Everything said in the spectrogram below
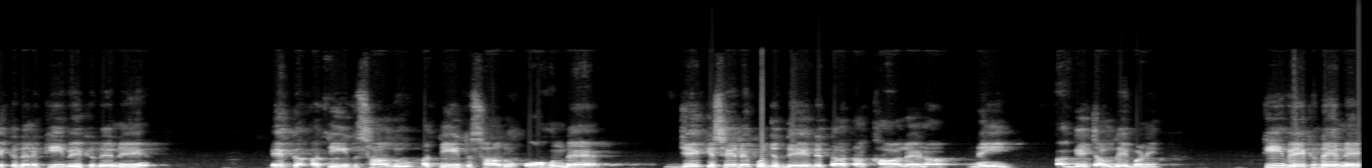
ਇੱਕ ਦਿਨ ਕੀ ਵੇਖਦੇ ਨੇ? ਇੱਕ ਅਤੀਤ ਸਾਧੂ ਅਤੀਤ ਸਾਧੂ ਉਹ ਹੁੰਦਾ ਹੈ, ਜੇ ਕਿਸੇ ਨੇ ਕੁਝ ਦੇ ਦਿੱਤਾ ਤਾਂ ਖਾ ਲੈਣਾ, ਨਹੀਂ, ਅੱਗੇ ਚੱਲਦੇ ਬਣੇ। ਕੀ ਵੇਖਦੇ ਨੇ?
